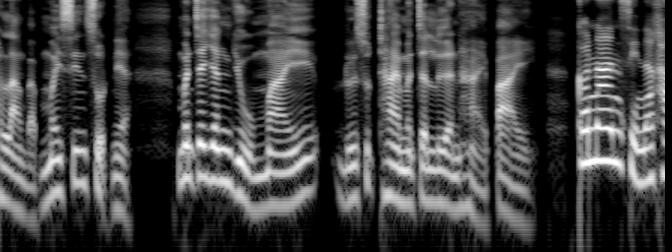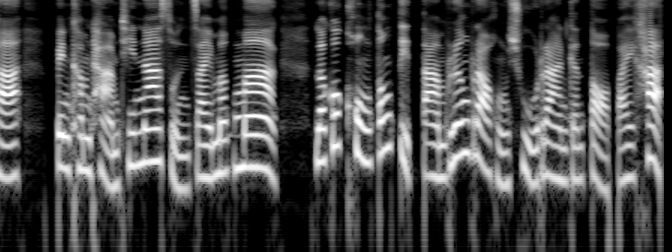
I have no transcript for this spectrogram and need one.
พลังแบบไม่สิ้นสุดเนี่ย มันจะยังอยู่ไหม หรือสุดท้ายมันจะเลือนหายไป ก็นั่นสินะคะ เป็นคำถามที่น่าสนใจมากๆ แล้วก็คงต้องติดตามเรื่องราวของชูรานกันต่อไปค่ะ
